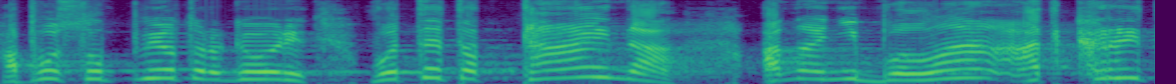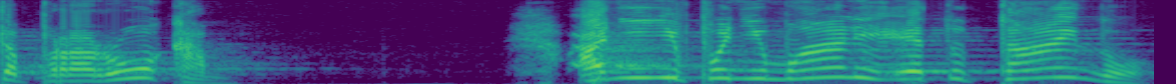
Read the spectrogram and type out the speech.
Апостол Петр говорит, вот эта тайна, она не была открыта пророкам. Они не понимали эту тайну.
